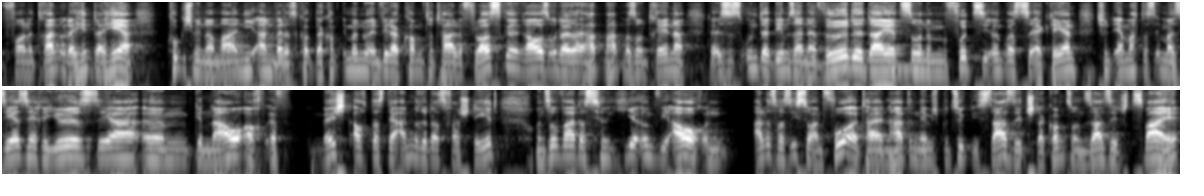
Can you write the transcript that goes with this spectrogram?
vorne dran oder hinterher, gucke ich mir normal nie an, weil das kommt, da kommt immer nur, entweder kommen totale Floskeln raus oder da hat, hat man so einen Trainer, da ist es unter dem seiner Würde, da jetzt so einem Fuzzi irgendwas zu erklären. Ich finde, er macht das immer sehr seriös, sehr ähm, genau, auch er möchte auch, dass der andere das versteht. Und so war das hier irgendwie auch. Und alles, was ich so an Vorurteilen hatte, nämlich bezüglich Sasic, da kommt so ein Sasic 2,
